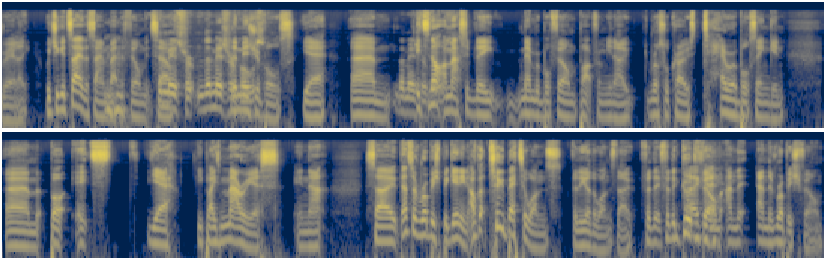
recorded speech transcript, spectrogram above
really. Which you could say the same about the film The, itself. miser- the Miserables. The miserables. Miserables, yeah. Um, The it's not a massively memorable film, apart from you know Russell Crowe's terrible singing. Um, but it's yeah, he plays Marius in that. So that's a rubbish beginning. I've got two better ones for the other ones though, for the for the good Okay. film and the and the rubbish film.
